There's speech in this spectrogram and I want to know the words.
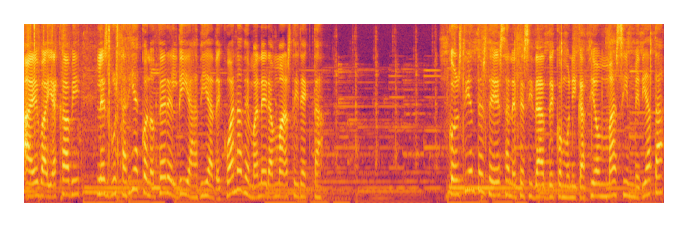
A Eva y a Javi les gustaría conocer el día a día de Juana de manera más directa. Conscientes de esa necesidad de comunicación más inmediata,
